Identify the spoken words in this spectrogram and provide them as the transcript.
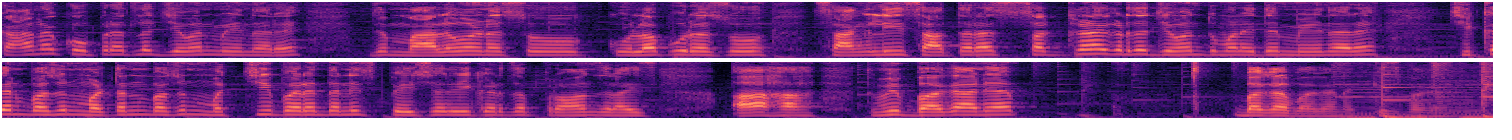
कानाकोपऱ्यातलं जेवण मिळणार आहे. जे मालवण असो कोल्हापूर असो सांगली सातारा सगळ्याकडचं जेवण तुम्हाला इथे मिळणार आहे. चिकनपासून मटनपासून मच्छीपर्यंत आणि स्पेशली इकडचं प्रॉन्स राईस आ हा तुम्ही बघा आणि बघा बघा नक्कीच बघा.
